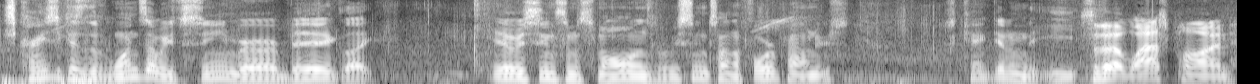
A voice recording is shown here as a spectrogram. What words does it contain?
It's crazy because the ones that we've seen, bro, are big. Like, yeah, we've seen some small ones, but we've seen a ton of four pounders. Just can't get them to eat. So that last pond,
